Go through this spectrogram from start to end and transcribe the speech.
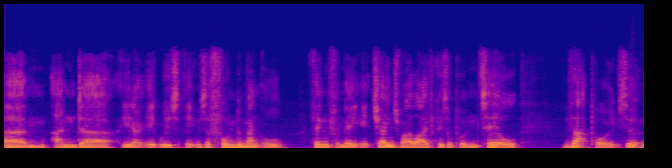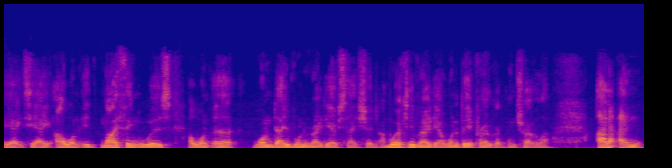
Um, and uh, you know, it was it was a fundamental thing for me. It changed my life because up until that point, certainly 88, I wanted my thing was I want to one day run a radio station. I'm working in radio. I want to be a program controller, and and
